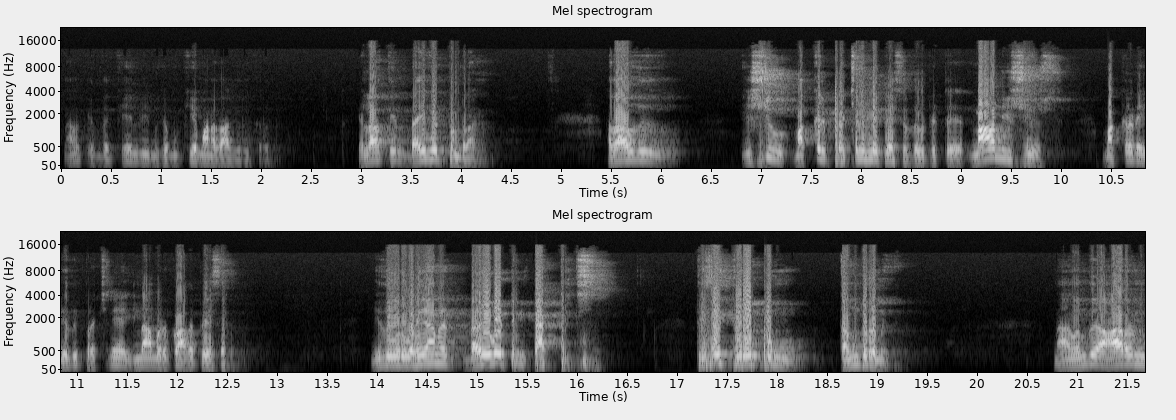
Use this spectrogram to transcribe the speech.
நமக்கு இந்த கேள்வி மிக முக்கியமானதாக இருக்கிறது. எல்லாத்தையும் டைவெர்ட் பண்றாங்க. அதாவது இஷ்யூ மக்கள் பிரச்சனைகளை பேசுறதை விட்டுட்டு நான் இஷ்யூஸ் மக்களிடம் எது பிரச்சனையே இல்லாமல் இருக்கோ அதை பேசுறது. இது ஒரு வகையான டைவர்ட்டிங் டாக்டிக்ஸ் திசை திருப்பும் தந்திரம் நான் வந்து ஆர் என்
